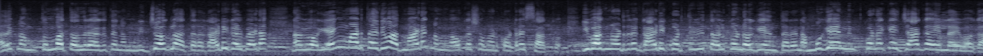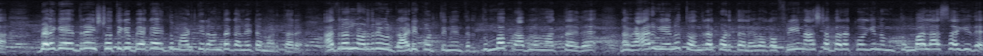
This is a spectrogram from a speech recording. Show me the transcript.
ಅದಕ್ಕೆ ನಮ್ಗೆ ತುಂಬ ತೊಂದರೆ ಆಗುತ್ತೆ. ನಮ್ಗೆ ನಿಜವಾಗ್ಲೂ ಆ ಥರ ಗಾಡಿಗಳು ಬೇಡ. ನಾವು ಇವಾಗ ಹೆಂಗೆ ಮಾಡ್ತಾ ಇದೀವೋ ಅದು ಮಾಡೋಕೆ ನಮ್ಗೆ ಅವಕಾಶ ಮಾಡಿಕೊಟ್ರೆ ಸಾಕು. ಇವಾಗ ನೋಡಿದ್ರೆ ಗಾಡಿ ಕೊಡ್ತೀವಿ, ತಳ್ಕೊಂಡು ಹೋಗಿ ಅಂತಾರೆ. ನಮಗೆ ನಿಂತ್ಕೊಳಕ್ಕೆ ಜಾಗ ಇಲ್ಲ ಇವಾಗ. ಬೆಳಗ್ಗೆ ಎದ್ರೆ ಇಷ್ಟೊತ್ತಿಗೆ ಬೇಗ ಎದ್ದು ಮಾಡ್ತೀರಾ ಅಂತ ಗಲಾಟೆ ಮಾಡ್ತಾರೆ. ಅದ್ರಲ್ಲಿ ನೋಡಿದ್ರೆ ಇವ್ರು ಗಾಡಿ ಕೊಡ್ತೀನಿ ಅಂತಾರೆ. ತುಂಬ ಪ್ರಾಬ್ಲಮ್ ಆಗ್ತಾ ಇದೆ. ನಾವು ಯಾರಿಗೇನು ತೊಂದರೆ ಕೊಡ್ತಾ ಇಲ್ಲ. ಇವಾಗ ಫ್ರೀ ನಾಷ್ಟ ಬರಕ್ಕೆ ಹೋಗಿ ನಮ್ಗೆ ತುಂಬ ಲಾಸ್ ಆಗಿದೆ.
